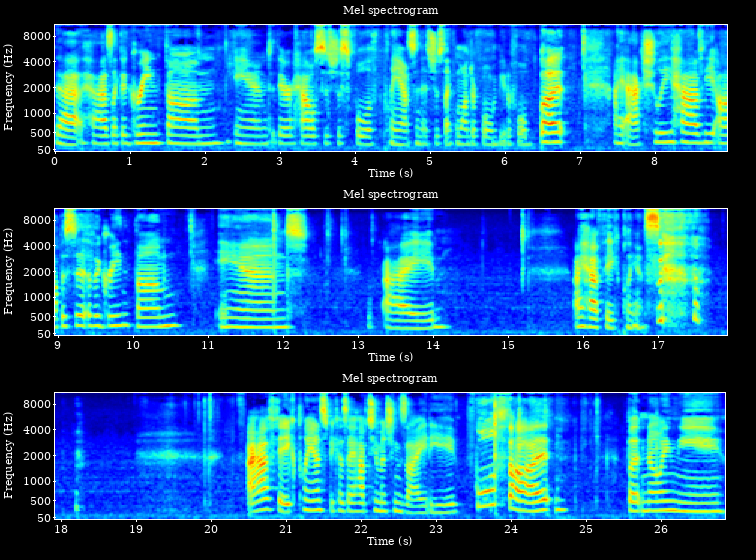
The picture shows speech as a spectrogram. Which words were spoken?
that has like a green thumb and their house is just full of plants and it's just like wonderful and beautiful. But I actually have the opposite of a green thumb and I I have fake plants. I have fake plants because I have too much anxiety. Cool thought, but knowing me,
